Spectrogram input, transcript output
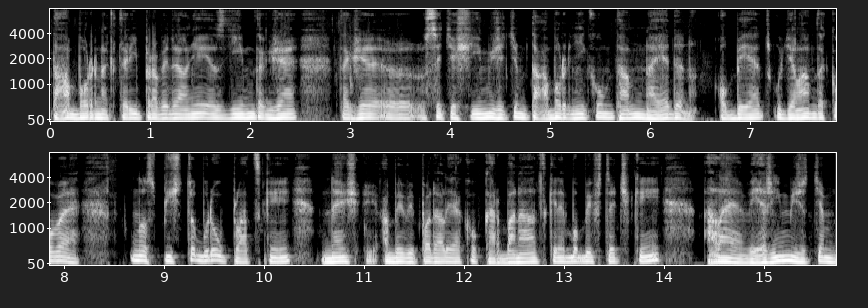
tábor, na který pravidelně jezdím, takže, takže eh, se těším, že těm táborníkům tam na jeden oběd udělám takové No spíš to budou placky, než aby vypadaly jako karbanátky nebo biftečky, ale věřím, že těm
